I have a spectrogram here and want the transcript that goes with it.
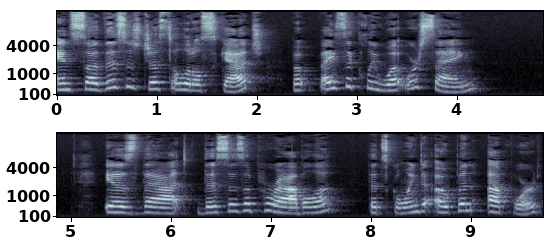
And so this is just a little sketch, but basically what we're saying is that this is a parabola that's going to open upward.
